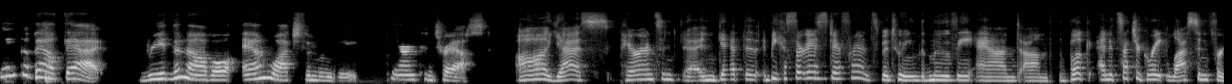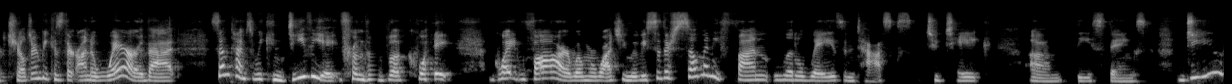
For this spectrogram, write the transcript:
think about that read the novel and watch the movie compare and contrast Ah, yes, parents and and get the because there is difference between the movie and um, the book, and it's such a great lesson for children because they're unaware that sometimes we can deviate from the book quite quite far when we're watching movies. So there's so many fun little ways and tasks to take um, these things. Do you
